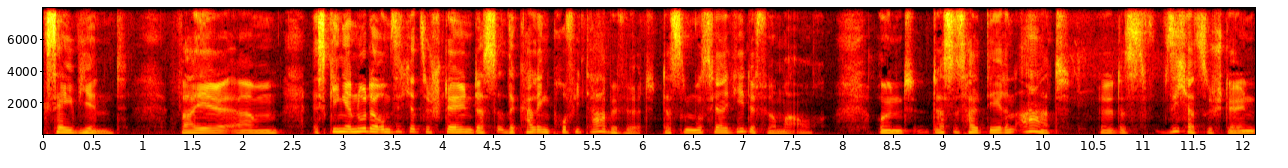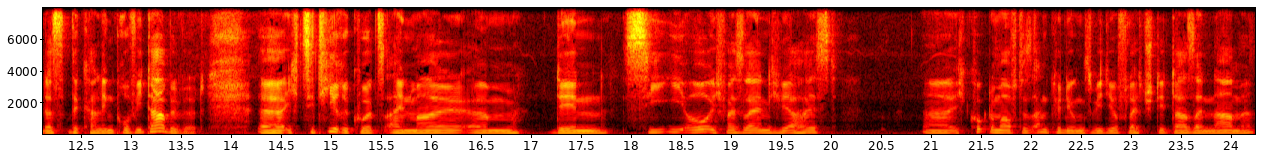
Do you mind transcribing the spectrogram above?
Xavient. Weil ähm, es ging ja nur darum sicherzustellen, dass The Culling profitabel wird. Das muss ja jede Firma auch. Und das ist halt deren Art, das sicherzustellen, dass The Culling profitabel wird. Äh, ich zitiere kurz einmal ähm, den CEO, ich weiß leider nicht, wie er heißt. Äh, ich gucke nochmal auf das Ankündigungsvideo, vielleicht steht da sein Name.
